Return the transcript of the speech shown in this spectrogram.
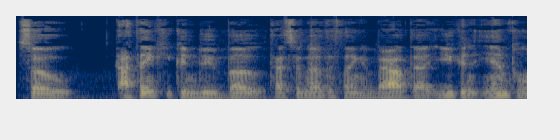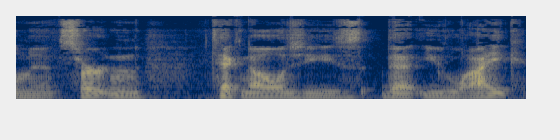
So I think you can do both. That's another thing about that. You can implement certain technologies that you like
